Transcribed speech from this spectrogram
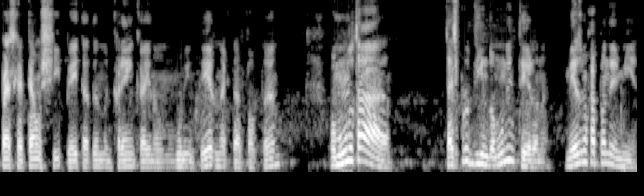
parece que até um chip aí tá dando encrenca aí no mundo inteiro, né? Que tá faltando. O mundo tá, tá explodindo, o mundo inteiro, né? Mesmo com a pandemia.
